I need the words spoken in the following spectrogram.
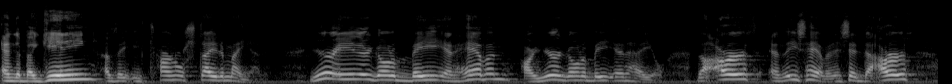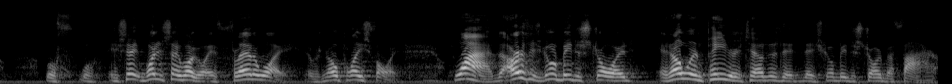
and the beginning of the eternal state of man. You're either going to be in heaven or you're going to be in hell. The earth and these heavens. He said the earth will he said, what did he say a while ago? It fled away. There was no place for it. Why? The earth is going to be destroyed, and over in Peter it tells us that, that it's going to be destroyed by fire.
